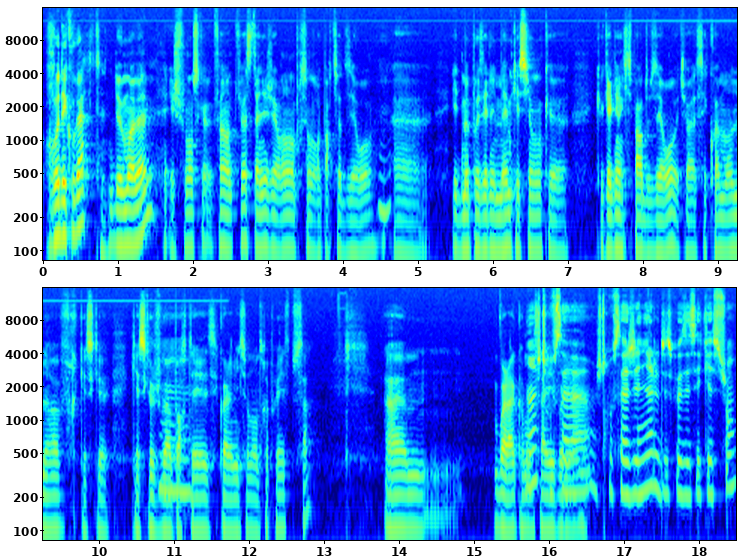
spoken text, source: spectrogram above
redécouverte de moi-même. Et je pense que, enfin, tu vois, cette année, j'ai vraiment l'impression de repartir de zéro Mhm. euh, et de me poser les mêmes questions que, que quelqu'un qui se part de zéro. Tu vois, c'est quoi mon offre? Qu'est-ce que, qu'est-ce que je veux Mhm. apporter? C'est quoi la mission de l'entreprise Tout ça. Euh, voilà comment Ouais, ça ça, je trouve ça génial de se poser ces questions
